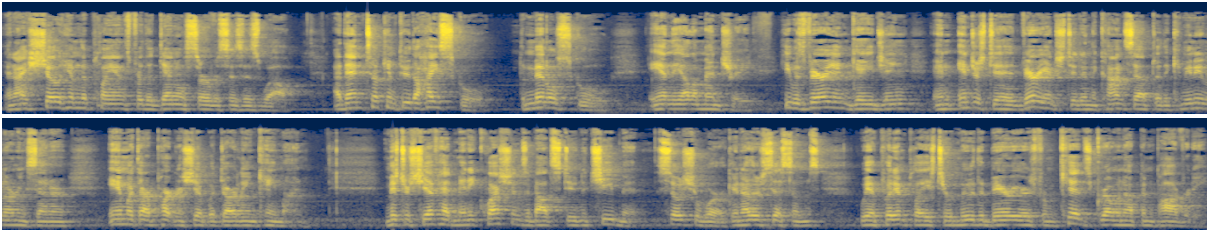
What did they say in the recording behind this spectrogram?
and I showed him the plans for the dental services as well. I then took him through the high school, the middle school, and the elementary. He was very engaging and interested, very interested in the concept of the Community Learning Center and with our partnership with Darlene Kamine. Mr. Schiff had many questions about student achievement, social work, and other systems we have put in place to remove the barriers from kids growing up in poverty.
